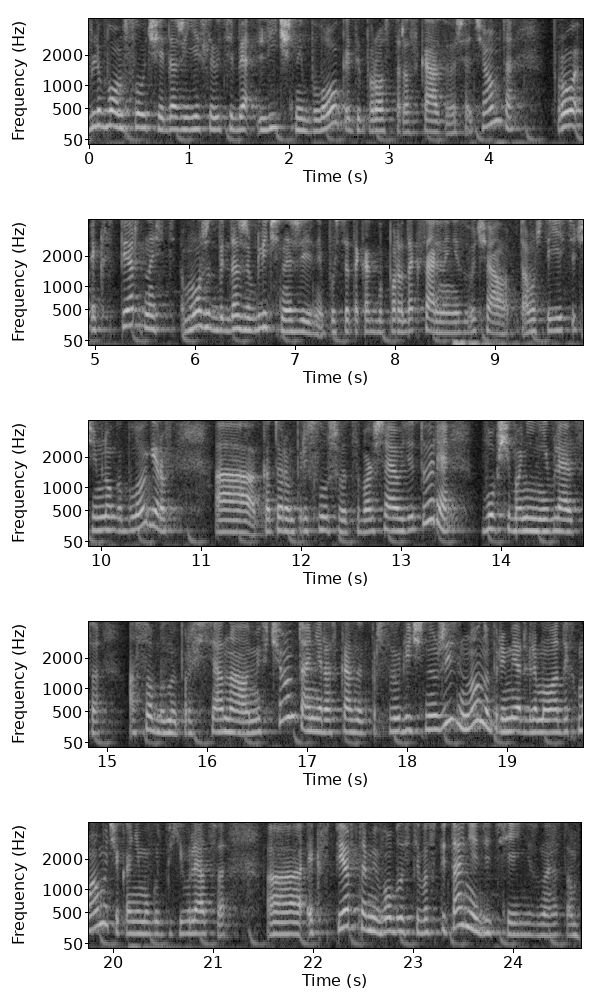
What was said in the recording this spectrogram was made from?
в любом случае, даже если у тебя личный блог, и ты просто рассказываешь о чем-то, про экспертность, может быть, даже в личной жизни, пусть это как бы парадоксально не звучало, потому что есть очень много блогеров, а, которым прислушивается большая аудитория, в общем, они не являются особыми профессионалами в чем-то, они рассказывают про свою личную жизнь, но, например, для молодых мамочек они могут являться а, экспертами в области воспитания детей, не знаю, там,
